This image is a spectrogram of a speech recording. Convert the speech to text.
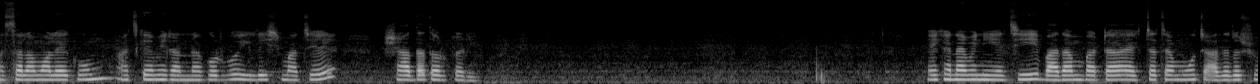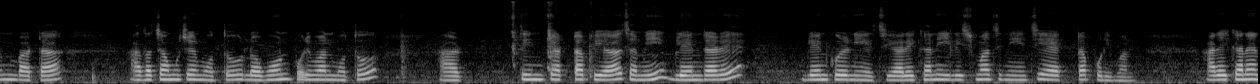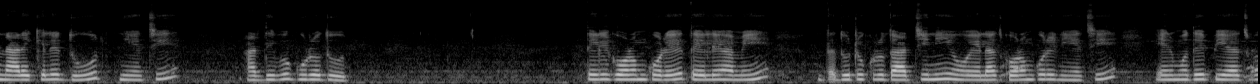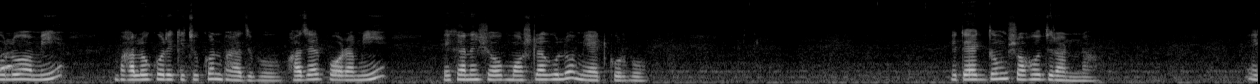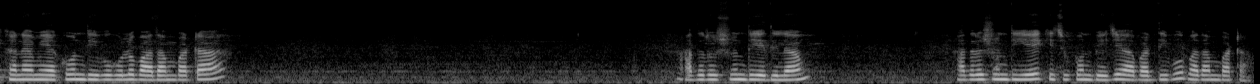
আসসালামু আলাইকুম। আজকে আমি রান্না করব ইলিশ মাছের সাদা তরকারি। এখানে আমি নিয়েছি বাদাম বাটা, এক চা চামচ আদা রসুন বাটা, আধা চামচের মতো লবণ পরিমাণ মতো, আর তিন চারটা পেঁয়াজ আমি ব্লেন্ডারে ব্লেন্ড করে নিয়েছি। আর এখানে ইলিশ মাছ নিয়েছি একটা পরিমাণ। আর এখানে নারকেলের দুধ নিয়েছি, আর দিব গুঁড়ো দুধ। তেল গরম করে তেলে আমি দু টুকরো দারচিনি ও এলাচ গরম করে নিয়েছি। এর মধ্যে পেঁয়াজগুলো আমি ভালো করে কিছুক্ষণ ভাজবো। ভাজার পর আমি এখানে সব মশলাগুলো আমি অ্যাড করব। এটা একদম সহজ রান্না। এখানে আমি এখন দিব হলো বাদাম বাটা, আদা রসুন দিয়ে দিলাম। আদা রসুন দিয়ে কিছুক্ষণ ভেজে আবার দিব বাদাম বাটা।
